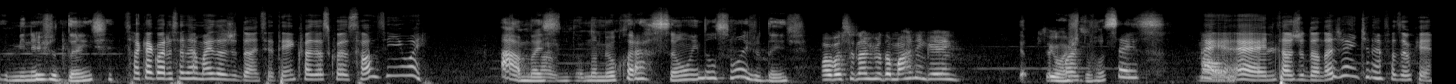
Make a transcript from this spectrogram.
mini, mini ajudante. Só que agora você não é mais ajudante, você tem que fazer as coisas sozinho, ué. Ah, mas no, no meu coração ainda eu sou um ajudante. Mas você não ajuda mais ninguém. Você eu faz- ajudo vocês. Não, É, é, ele tá ajudando a gente, né? Fazer o quê?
